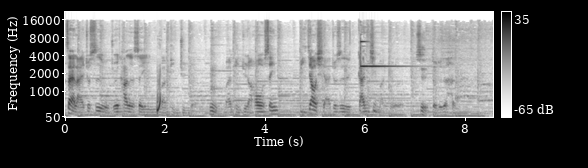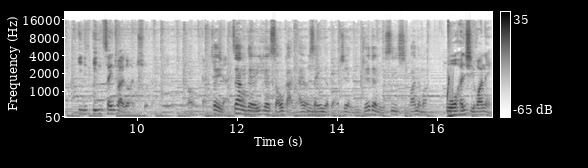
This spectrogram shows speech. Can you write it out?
再来就是我觉得它的声音蛮平均的，嗯，蛮平均，然后声音比较起来就是干净蛮是对，就是很音音声音出来的时候很纯啊，所以觉起来这样的一个手感还有声音的表现，你觉得你是喜欢的吗？我很喜欢呢、欸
